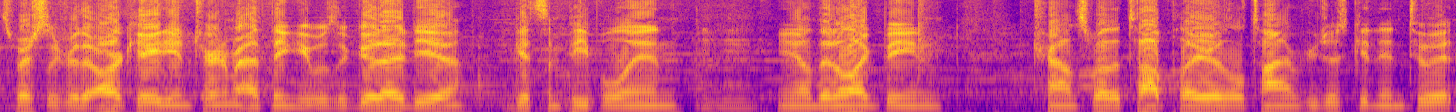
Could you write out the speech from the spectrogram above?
especially for the Arcadian tournament. I think it was a good idea. Get some people in. Mm-hmm. You know, they don't like being trounced by the top players all the time if you're just getting into it.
